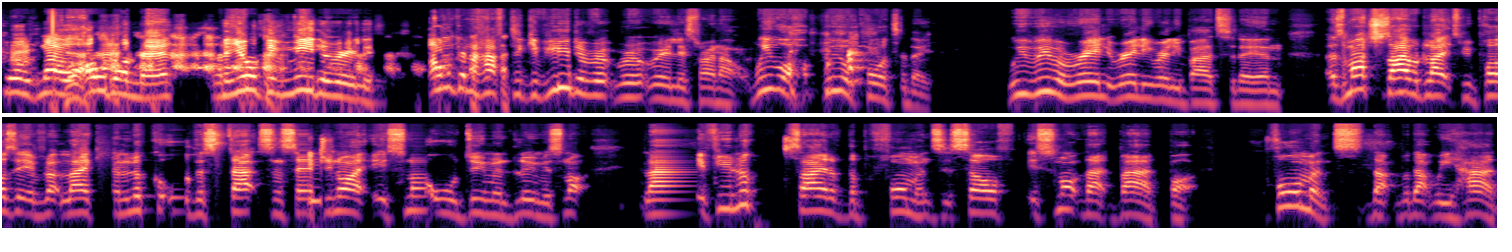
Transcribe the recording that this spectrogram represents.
George, no, hold on there, and then you're giving me the realist. I'm gonna have to give you the re- re- realist right now. We were we were poor today. We, we were really really really bad today. And as much as I would like to be positive, like, like and look at all the stats and say, "Do you know, what? it's not all doom and gloom. It's not like if you look side of the performance itself, it's not that bad. But performance that that we had,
